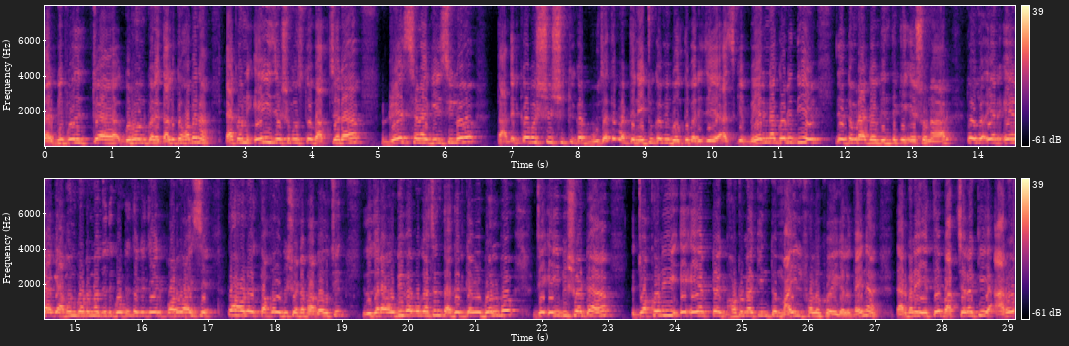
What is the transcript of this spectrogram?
তার বিপরীতটা গ্রহণ করে, তাহলে তো হবে না। এখন এই যে সমস্ত বাচ্চারা ড্রেস ছাড়া গিয়েছিল তাদেরকে অবশ্যই শিক্ষিকা বুঝাতে পারতেন। এইটুকু আমি বলতে পারি যে, আজকে বের না করে দিয়ে যে তোমরা আগের দিন থেকে এসো না। আর তো এর এর আগে এমন ঘটনা যদি ঘটে থাকে যে এর পরও আইসে, তাহলে তখন বিষয়টা ভাবা উচিত। কিন্তু যারা অভিভাবক আছেন, তাদেরকে আমি বলব যে, এই বিষয়টা যখনই এ এ একটা ঘটনা কিন্তু মাইল ফলক হয়ে গেল, তাই না? তার মানে এতে বাচ্চারা কি আরও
